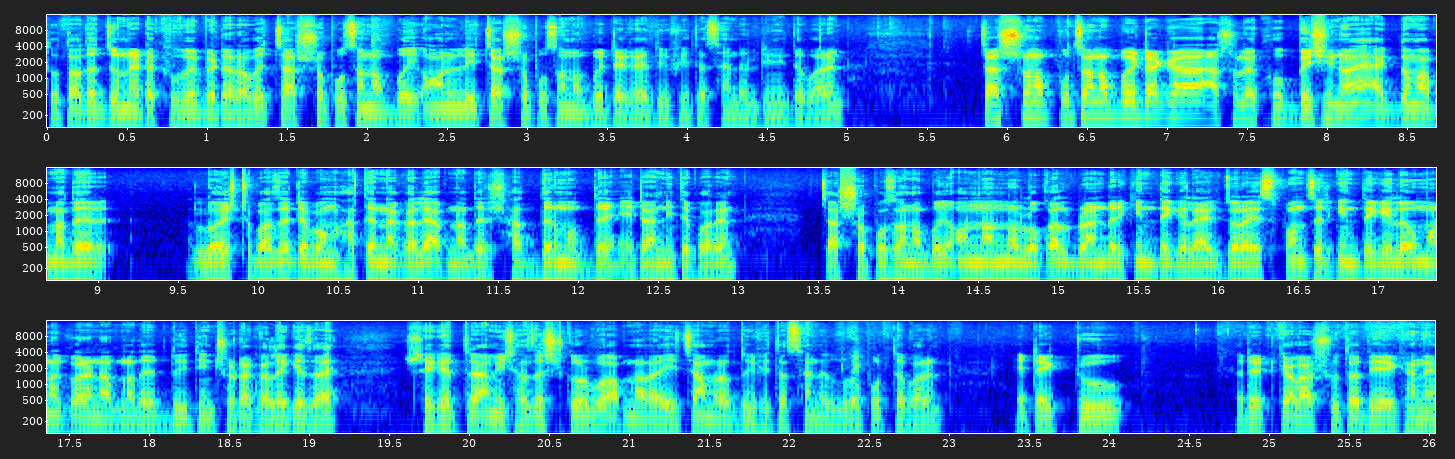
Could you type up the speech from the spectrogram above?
তো তাদের জন্য এটা খুবই বেটার হবে। চারশো পঁচানব্বই অনলি চারশো পঁচানব্বই টাকায় দুই ফিতা স্যান্ডেলটি নিতে পারেন। চারশো পঁচানব্বই টাকা আসলে খুব বেশি নয়, একদম আপনাদের লোয়েস্ট বাজেট এবং হাতের নাগালে আপনাদের সাধ্যের মধ্যে এটা নিতে পারেন। চারশো পঁচানব্বই। অন্যান্য লোকাল ব্র্যান্ডের কিনতে গেলে, একজোড়া স্পন্সের কিনতে গেলেও মনে করেন আপনাদের দুই তিনশো টাকা লেগে যায়। সেক্ষেত্রে আমি সাজেস্ট করব, আপনারা এই চামড়ার দুই ফিতার স্যান্ডেলগুলো পরতে পারেন। এটা একটু রেড কালার সুতা দিয়ে এখানে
